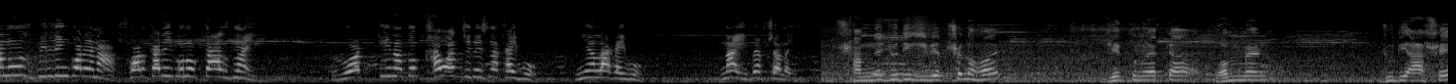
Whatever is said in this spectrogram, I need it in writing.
মানুষ বিল্ডিং করে না সরকারি কোনো কাজ নাই। রড কিনা তো খাওয়ার জিনিস না খাইবো নিয়ে লাগাইবো। নাই ব্যবসা নাই। সামনে যদি ইলেকশন হয় যে কোনো একটা গভর্নমেন্ট যদি আসে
